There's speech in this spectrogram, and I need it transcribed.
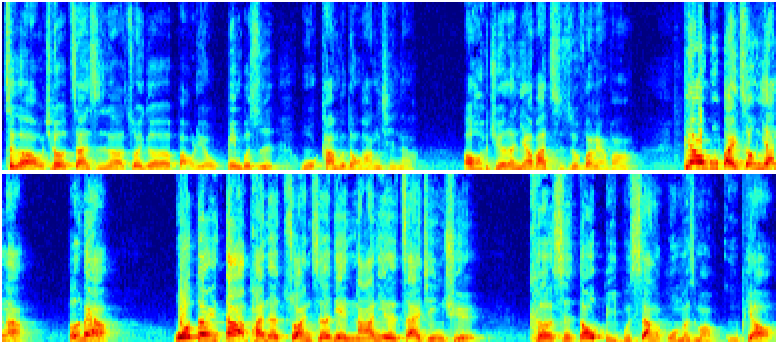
这个啊，我就暂时呢做一个保留，并不是我看不懂行情啊。哦，我觉得你要把指数放两旁啊，标股摆中央啊，懂了没有？我对大盘的转折点拿捏的再精确，可是都比不上我们什么股票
